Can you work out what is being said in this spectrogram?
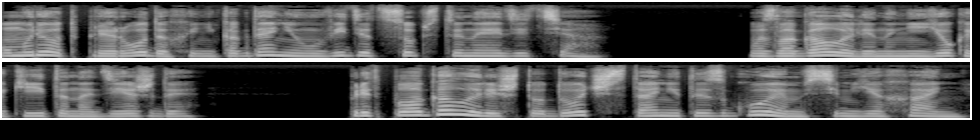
умрет при родах и никогда не увидит собственное дитя? Возлагала ли на нее какие-то надежды? Предполагала ли, что дочь станет изгоем в семье Хань?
